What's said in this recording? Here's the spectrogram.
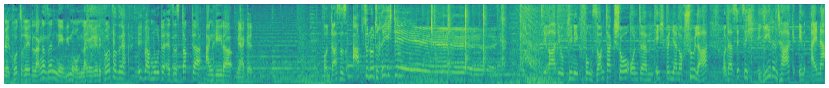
äh, kurze Rede, langer Sinn, nee, wie nur um lange Rede, kurzer Sinn. Ich vermute, es ist Dr. Angela Merkel. Und das ist absolut richtig! Radioklinik Funk Sonntagsshow und ähm, ich bin ja noch Schüler und da sitze ich jeden Tag in einer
